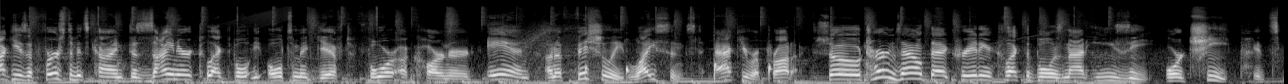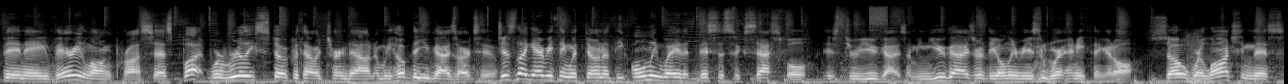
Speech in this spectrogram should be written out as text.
Stocky is a first of its kind designer collectible, the ultimate gift for a car nerd, and an officially licensed Acura product. So turns out that creating a collectible is not easy or cheap. It's been a very long process, but we're really stoked with how it turned out and we hope that you guys are too. Just like everything with Donut, the only way that this is successful is through you guys. I mean, you guys are the only reason we're anything at all. So we're launching this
